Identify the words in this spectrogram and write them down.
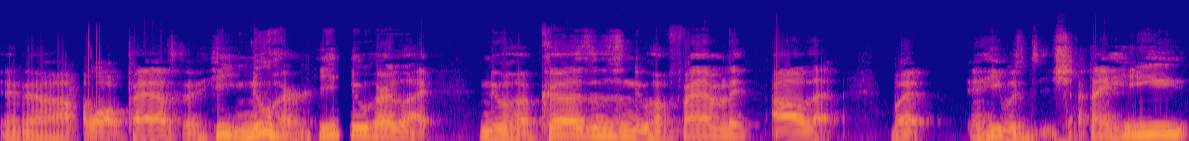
and uh, I walked past her. He knew her. He knew her like knew her cousins, knew her family, all that. But and he was, I think he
